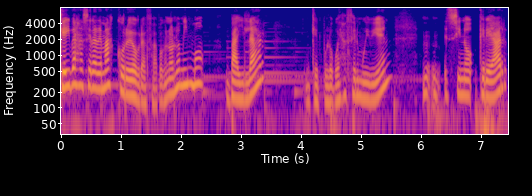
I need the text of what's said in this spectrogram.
que ibas a ser además coreógrafa? Porque no es lo mismo bailar, que lo puedes hacer muy bien, Mm, mm, sino crear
